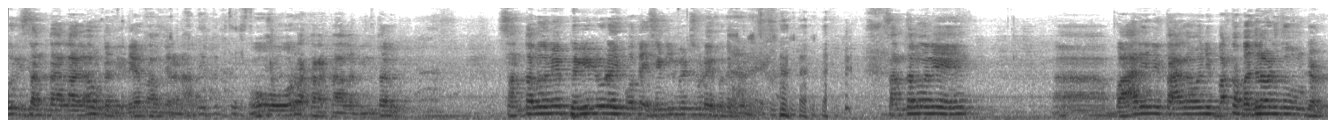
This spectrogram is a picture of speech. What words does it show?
ఊరి సంతాలాగా ఉంటుంది రేపాల తిరణాలు. ఓ రకరకాల వింతలు. సంతలోనే పెళ్ళిళ్ళు కూడా అయిపోతాయి సెటిల్మెంట్స్ కూడా అయిపోతాయి. సంతలోనే భార్యని తాగమని భర్త బదిలాడుతూ ఉంటాడు.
